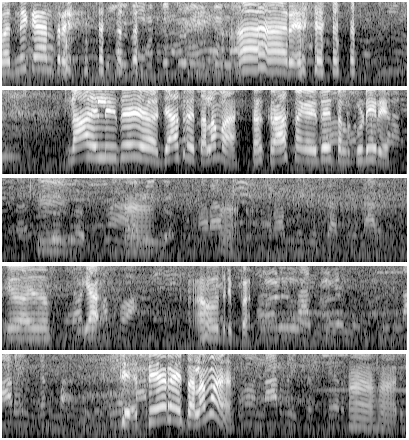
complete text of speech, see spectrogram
ಬದ್ನಿಕಾಯಿ. ಅಂತ್ರಿ. ಹಾಂ ಹಾಂ ರೀ. ನಾ ಇಲ್ಲಿ ಇದೇ ಜಾತ್ರೆ ಐತಲ್ಲಮ್ಮ ತ ಕ್ರಾಸ್ನಾಗ ಇದೆ ಐತಲ್ಲ ಗುಡಿ ರೀ. ಹ್ಞೂ ಹಾಂ. ಹೌದ್ರಿಪ್ಪ. ತೇರ್ ಐತಲ್ಲಮ್ಮ ಹಾಂ ಹಾಂ ರೀ.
